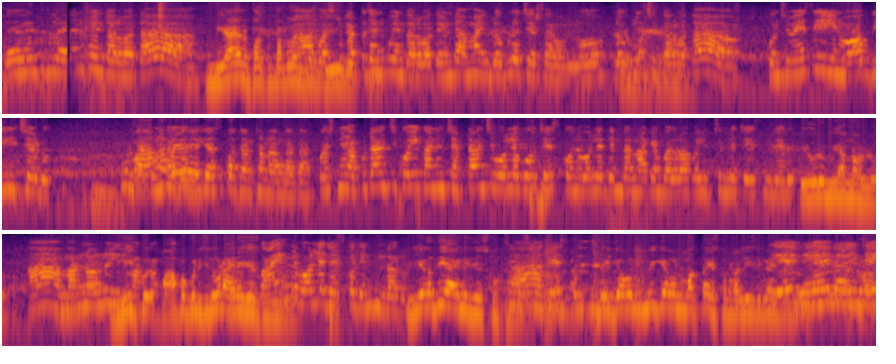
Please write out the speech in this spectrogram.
చనిపోయిన తర్వాత మీ ఆయన ఫస్ట్ భర్త ఆ, ఫస్ట్ భర్త చనిపోయిన తర్వాత ఏంటంటే అమ్మాయికి డబ్బులు వచ్చారు సార్ వాళ్ళు. డబ్బులు ఇచ్చిన తర్వాత కొంచెం వేసి ఈయన బాబు దిగిచ్చాడు ఇప్పుడు దాకా మేమే చేసుకోదంటున్నాం కదా ఫస్ట్ నేను అప్పటాంచి పోయి కానీ చెప్టాంచి వాళ్ళే గో చేసుకొని వాళ్ళే తింటారు నాకేం పది రూపాయలు ఇచ్చిందే చేసింది లేదు ఎవరు మీ అన్నోళ్ళు ఆ, మన్నోళ్ళు మీకు పాప గురించి కూడా ఆయనే చేసుకుంటున్నారు ఆయనలు వాళ్ళే చేసుకో తింటున్నారు వీళ్ళది ఆయనే చేసుకుంటున్నారు ఆ, చేసుకుంటున్నారు మీకెవరు మీకేమన్నా మక్తా ఇస్తున్నారు వాళ్ళు ఈజీగా ఏమి ఏమి ఇచ్చే-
